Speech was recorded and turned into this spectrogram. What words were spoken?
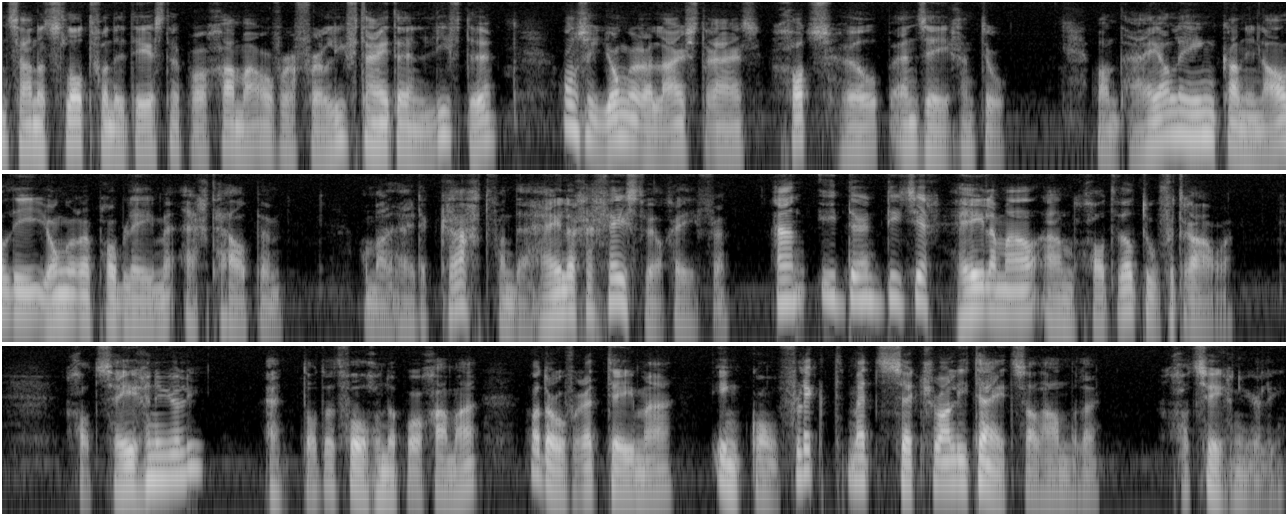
We wensen aan het slot van dit eerste programma over verliefdheid en liefde onze jongere luisteraars Gods hulp en zegen toe. Want Hij alleen kan in al die jongere problemen echt helpen, omdat Hij de kracht van de Heilige Geest wil geven aan ieder die zich helemaal aan God wil toevertrouwen. God zegene jullie en tot het volgende programma, wat over het thema in conflict met seksualiteit zal handelen. God zegene jullie.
